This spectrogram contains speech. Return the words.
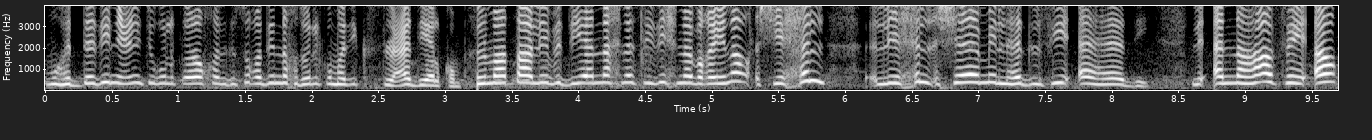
مهددين يعني تيقول لك راه تجلسوا غادي ناخذوا لكم هذيك السلعة ديالكم. المطالب ديالنا حنا سيدي حنا بغينا شي حل اللي حل شامل لهذه الفئة هذه لأنها فئة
